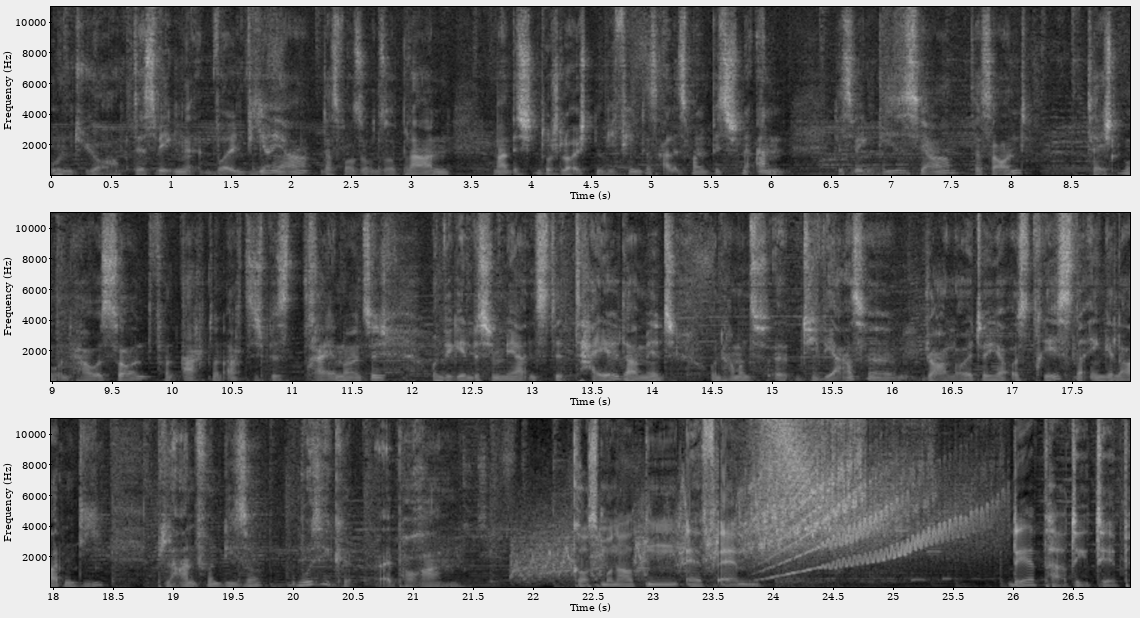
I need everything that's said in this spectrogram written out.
Und ja, deswegen wollen wir ja, das war so unser Plan, mal ein bisschen durchleuchten, wie fing das alles mal ein bisschen an. Deswegen dieses Jahr der Sound, Techno und House Sound von 88 bis 93 und wir gehen ein bisschen mehr ins Detail damit und haben uns äh, diverse ja, Leute hier aus Dresden eingeladen, die Plan von dieser Musikepoche haben. Kosmonauten FM. Der Party-Tipp.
